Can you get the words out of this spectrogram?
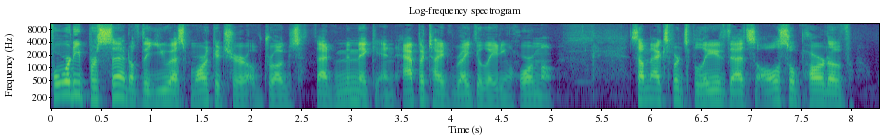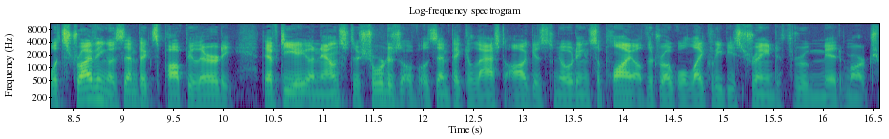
40% of the U.S. market share of drugs that mimic an appetite regulating hormone. Some experts believe that's also part of what's driving Ozempic's popularity. The FDA announced a shortage of Ozempic last August, noting supply of the drug will likely be strained through mid March.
